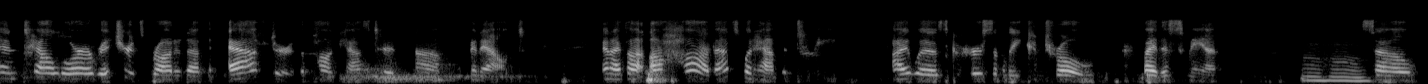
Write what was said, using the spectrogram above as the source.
until Laura Richards brought it up after the podcast had um, been out. And I thought, aha, that's what happened to me. I was coercively controlled by this man. Mhm. So,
